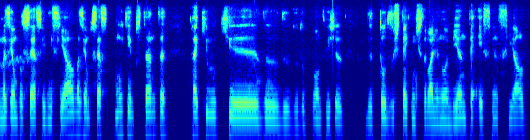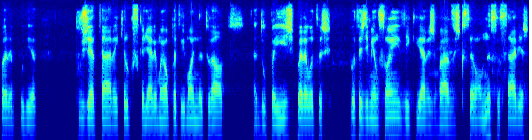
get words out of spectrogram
mas é um processo inicial, mas é um processo muito importante para aquilo que, do, do, do ponto de vista de todos os técnicos que trabalham no ambiente, é essencial para poder projetar aquele que se calhar é o maior património natural eh, do país para outras, outras dimensões e criar as bases que serão necessárias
